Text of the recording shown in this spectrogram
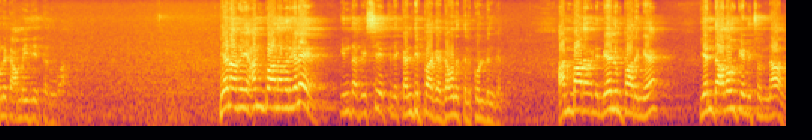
உனக்கு அமைதியை தருவார். எனவே அன்பானவர்களே இந்த விஷயத்திலே கண்டிப்பாக கவனத்தில் கொள்ளுங்கள். அன்பானவர்களை மேலும் பாருங்க எந்த அளவுக்கு என்று சொன்னால்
